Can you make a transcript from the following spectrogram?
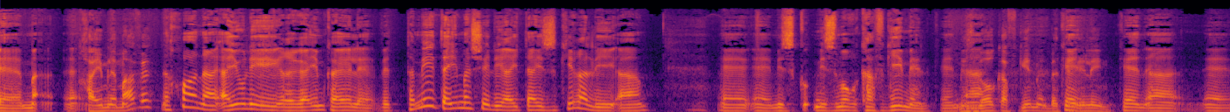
אה, חיים למוות? נכון, היו לי רגעים כאלה, ותמיד האימא שלי הייתה, הזכירה לי אה, אה, אה, מזק- מזמור כ"ג, כן? מזמור אה, כ"ג כן, בתהילים. כן, אה, אה,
